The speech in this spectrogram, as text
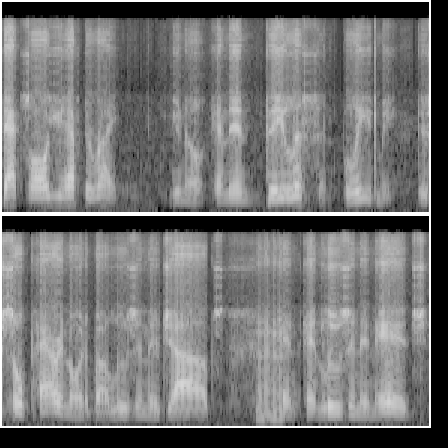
That's all you have to write, you know, and then they listen. Believe me, they're so paranoid about losing their jobs Mhm. and, and losing an edge.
